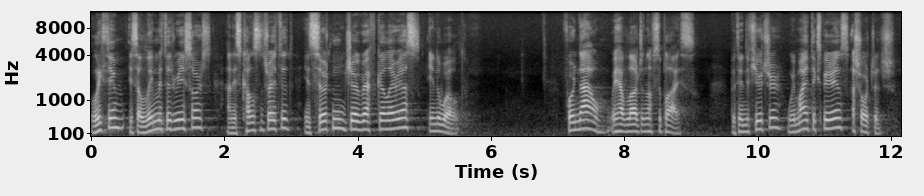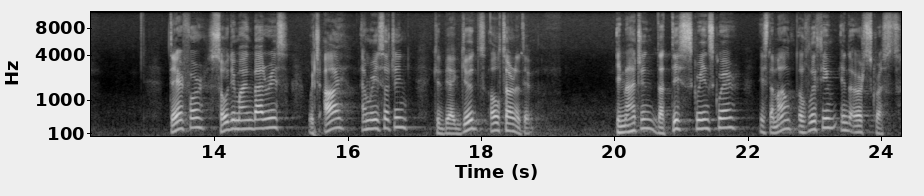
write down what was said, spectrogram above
Lithium is a limited resource and is concentrated in certain geographical areas in the world. For now, we have large enough supplies, but in the future we might experience a shortage. Therefore, sodium-ion batteries which I am researching, could be a good alternative. Imagine that this green square is the amount of lithium in the Earth's crust.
